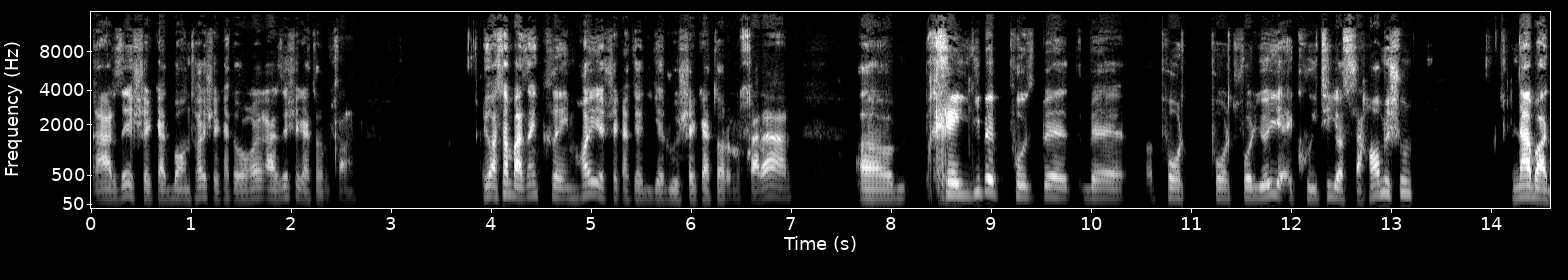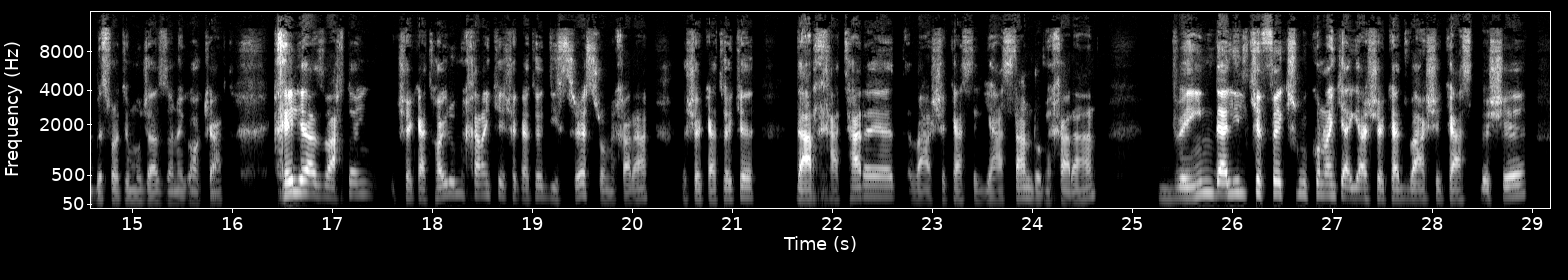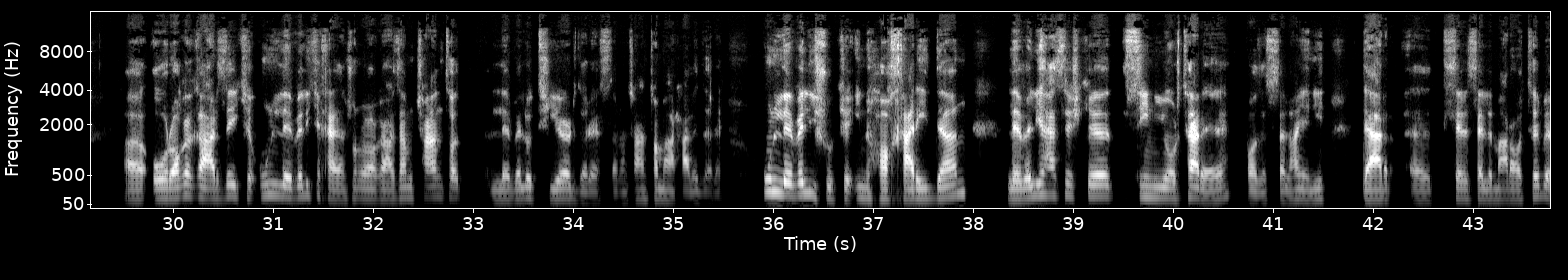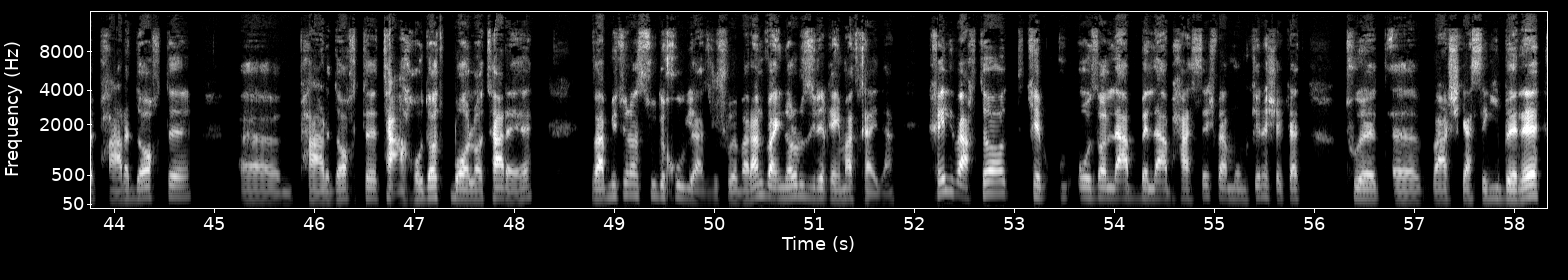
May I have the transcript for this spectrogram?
قرضه شرکت باند های شرکت اوراق قرضه شرکت رو می‌خرن. یا اصلا بعضا کلیم های شرکت دیگه روی شرکت ها رو می‌خرن خیلی به به, به پورت پورتفولیوی اکویتی یا سهامشون نباید به صورت مجزا نگاه کرد. خیلی از وقتا این شرکت هایی رو می‌خرن که شرکت های دیسترس رو می‌خرن و شرکت هایی که در خطر ورشکستگی هستن رو می‌خرن. به این دلیل که فکر می‌کنن که اگر شرکت ورشکست بشه اوراق قرضه ای که اون لولی که خریدن چون اوراق قرضه چند تا لول و تیر داره استران چند تا مرحله داره اون لولی شو که اینها خریدن لولی هستش که سینیورتره باز اصطلاحا یعنی در سلسله مراتب پرداخت پرداخت تعهدات بالاتره و می‌تونن سود خوبی از روش ببرن و اینا رو زیر قیمت خریدن. خیلی وقتا که اوضاع لب به لب هستش و ممکنه شرکت تو ورشکستگی بره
